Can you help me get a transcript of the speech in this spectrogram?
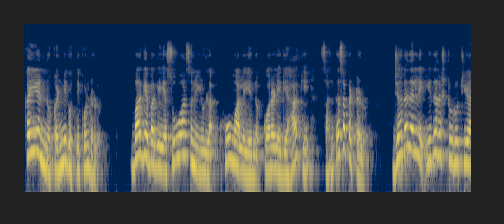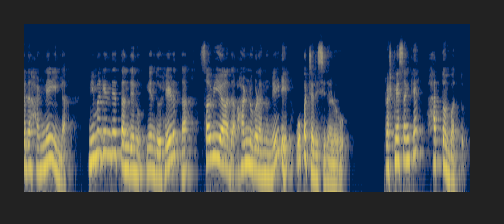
ಕೈಯನ್ನು ಕಣ್ಣಿಗೊತ್ತಿಕೊಂಡಳು. ಬಗೆ ಬಗೆಯ ಸುವಾಸನೆಯುಳ್ಳ ಹೂಮಾಲೆಯನ್ನು ಕೊರಳಿಗೆ ಹಾಕಿ ಸಂತಸಪಟ್ಟಳು. ಜಗದಲ್ಲಿ ಇದರಷ್ಟು ರುಚಿಯಾದ ಹಣ್ಣೇ ಇಲ್ಲ. ನಿಮಗೆಂದೇ ತಂದೆನು ಎಂದು ಹೇಳುತ್ತಾ ಸವಿಯಾದ ಹಣ್ಣುಗಳನ್ನು ನೀಡಿ ಉಪಚರಿಸಿದಳು. ಪ್ರಶ್ನೆ ಸಂಖ್ಯೆ ಹತ್ತೊಂಬತ್ತು.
